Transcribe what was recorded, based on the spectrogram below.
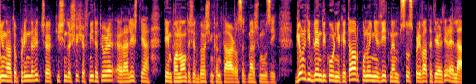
një nga ato prindërit që kishin dëshirë që fëmijët e tyre realisht t'ia impononte që të bëheshin këngëtarë ose të merreshin me muzikë. Bjornit i blemë dikur një kitarë, punoi një vit me mësues privat etj etj, e la.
